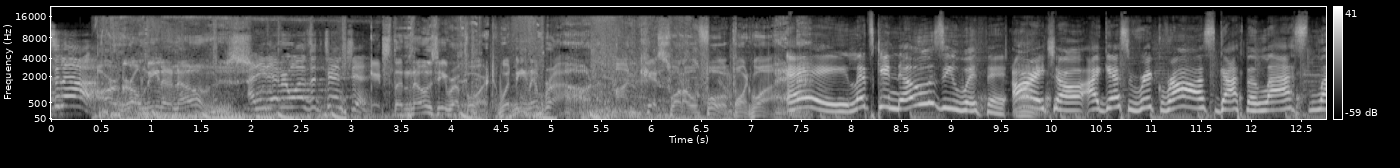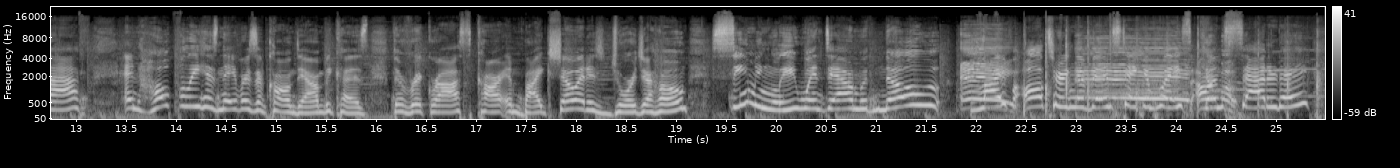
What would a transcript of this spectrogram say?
listen up. Our girl Nina knows. I need everyone's attention. It's the Nosey Report with Nina Brown on Kiss 104.1. Hey, let's get nosy with it. All right, y'all. I guess Rick Ross got the last laugh, and hopefully his neighbors have calmed down because the Rick Ross car and bike show at his Georgia home seemingly went down with no life altering events taking place on Saturday.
